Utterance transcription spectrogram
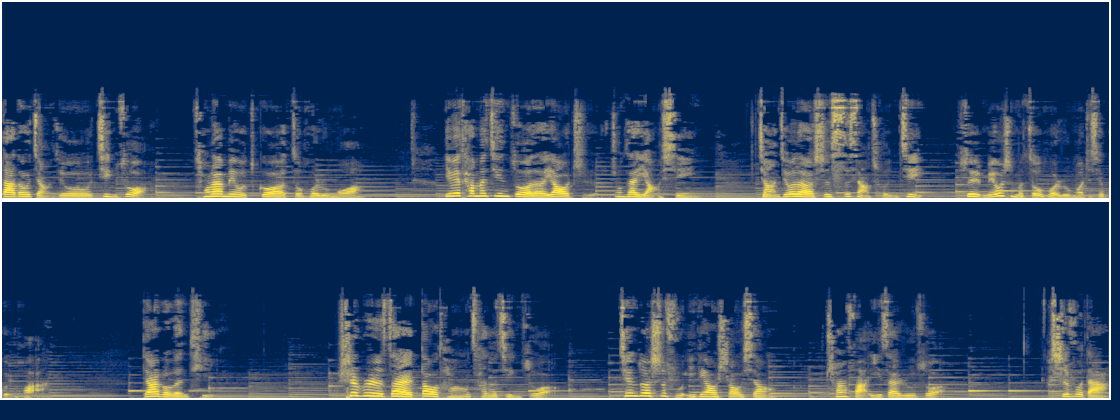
大都讲究静坐，从来没有过走火入魔，因为他们静坐的要旨重在养心，讲究的是思想纯净，所以没有什么走火入魔这些鬼话。第二个问题，是不是在道堂才能静坐？静坐是否一定要烧香、穿法衣再入座？师傅答：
